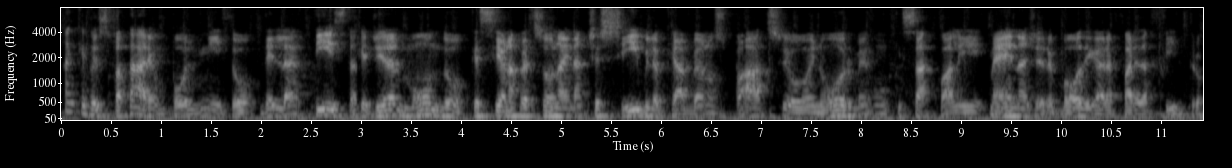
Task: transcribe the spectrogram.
anche per sfatare un po' il mito dell'artista che gira il mondo, che sia una persona inaccessibile o che abbia uno spazio enorme con chissà quali manager e bodyguard a fare da filtro.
